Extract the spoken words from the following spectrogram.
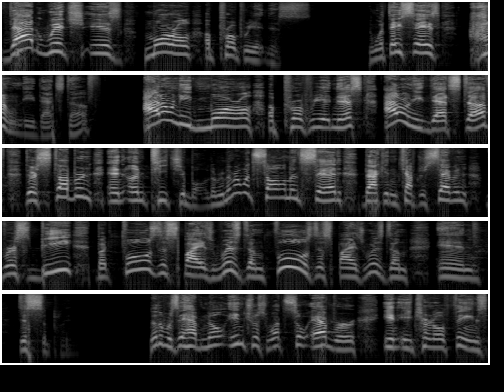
that which is moral appropriateness. And what they say is, I don't need that stuff. I don't need moral appropriateness. I don't need that stuff. They're stubborn and unteachable. Now, remember what Solomon said back in chapter 7, verse B? But fools despise wisdom, fools despise wisdom and discipline. In other words, they have no interest whatsoever in eternal things.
